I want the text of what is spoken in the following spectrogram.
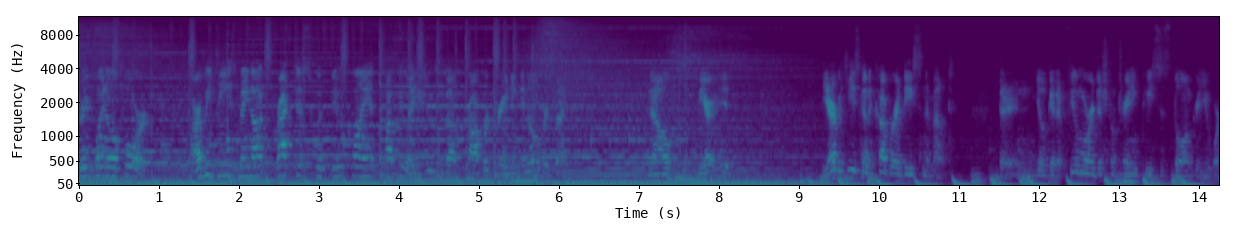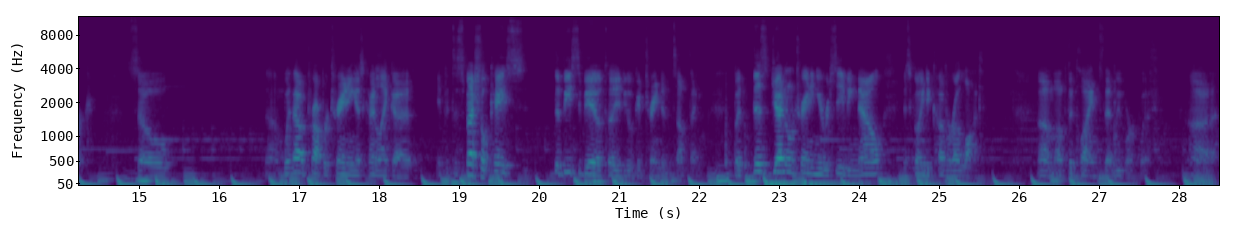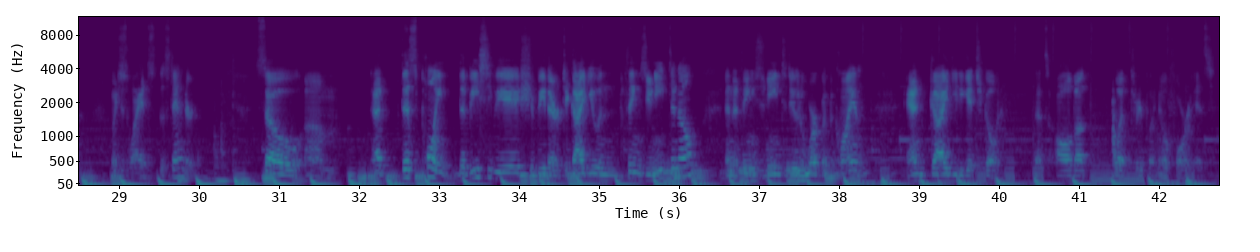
3.04 RBTs may not practice with new client populations without proper training and oversight. Now, the, it, the RBT is going to cover a decent amount. There, and you'll get a few more additional training pieces the longer you work. So, um, without proper training, it's kind of like a if it's a special case, the BCBA will tell you to go get trained in something. But this general training you're receiving now is going to cover a lot um, of the clients that we work with, uh, which is why it's the standard. So um, at this point, the BCBA should be there to guide you in the things you need to know and the things you need to do to work with the client and guide you to get you going. That's all about what 3.04 is.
